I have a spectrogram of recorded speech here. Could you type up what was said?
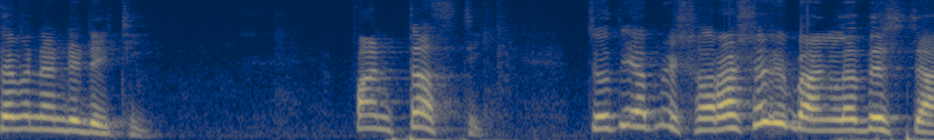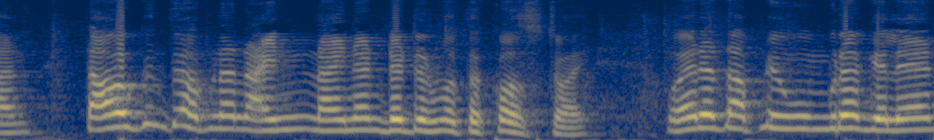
seven hundred eighty fantastic যদি আপনি সরাসরি বাংলাদেশ চান তাও কিন্তু আপনার নাইন নাইন হান্ড্রেডের মতো কষ্ট হয়। ওয়ারাজ আপনি উমরা গেলেন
